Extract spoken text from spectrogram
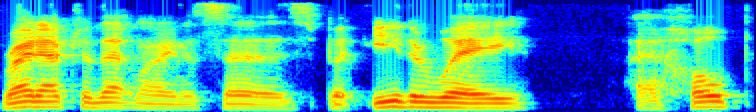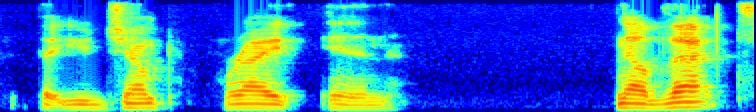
Right after that line, it says, But either way, I hope that you jump right in. Now, that,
